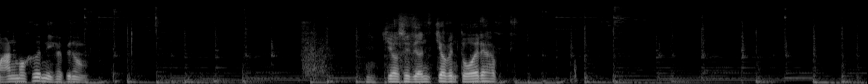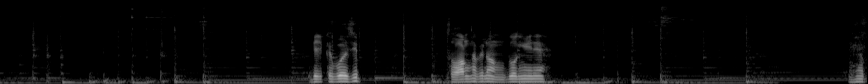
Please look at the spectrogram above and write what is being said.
มันบ่ขึ้นนี่ครับพี่น้องเกี่ยวใส่เดือนเกี่ยวเป็นตัวเลยครับเบ็ดกระเบือสิบสองครับพี่น้องดวงนี้เนี่ยนี่ครับ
